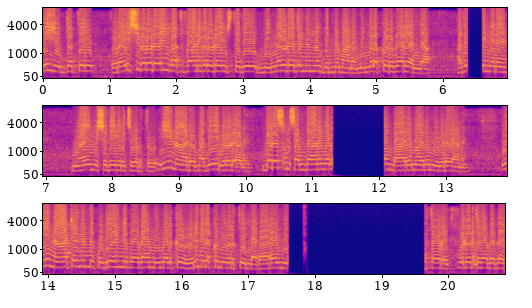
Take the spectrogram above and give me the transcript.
ഈ യുദ്ധത്തിൽ കുറൈശികളുടെയും ഹത്ഫാനികളുടെയും സ്ഥിതി നിങ്ങളുടേതിൽ നിന്നും ഭിന്നമാണ്. നിങ്ങളൊക്കെ ഒരുപോലെയല്ല. അത് ഇങ്ങനെ നോയം വിശദീകരിച്ചു കൊടുത്തു. ഈ നാട് മദീനങ്ങളുടെയാണ് ഇവിടെ സന്താനങ്ങളും ഭാര്യമാരും ഇവിടെയാണ്. ഈ നാട്ടിൽ നിന്ന് കുടിയൊഴിഞ്ഞു പോകാൻ നിങ്ങൾക്ക് ഒരു നിലക്കും നിവൃത്തിയില്ല. കാരണം നിങ്ങളുടെ വകകൾ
